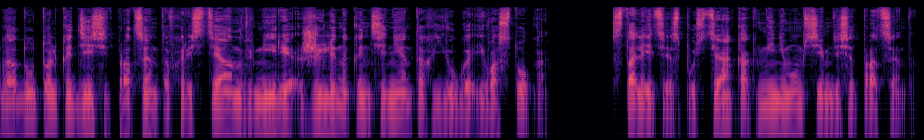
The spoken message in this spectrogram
году только 10% христиан в мире жили на континентах Юга и Востока. Столетия спустя как минимум 70%.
